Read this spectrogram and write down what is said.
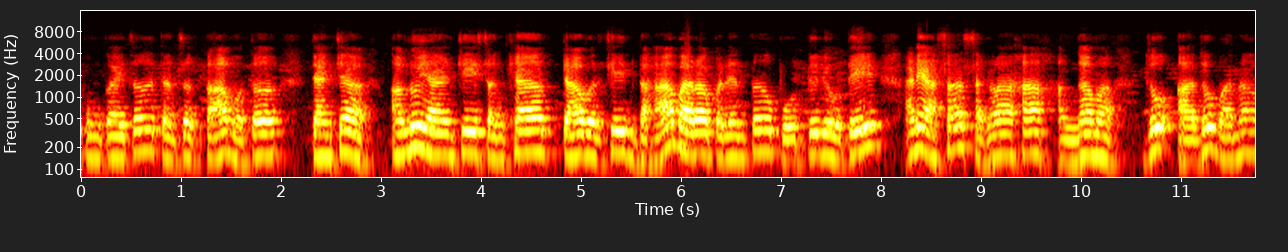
फुंकायचं त्यांचं काम होतं. त्यांच्या अनुयायांची संख्या त्या वर्षी दहा बारापर्यंत पोहोचलेली होती. आणि असा सगळा हा हंगामा जो आजोबांना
